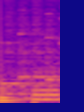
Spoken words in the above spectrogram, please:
Mm-hmm.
